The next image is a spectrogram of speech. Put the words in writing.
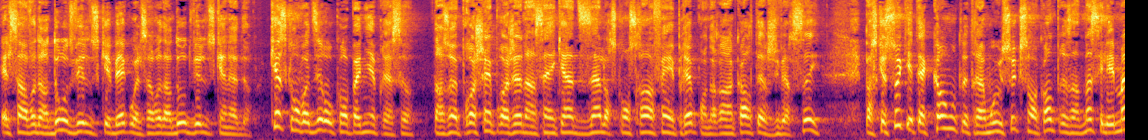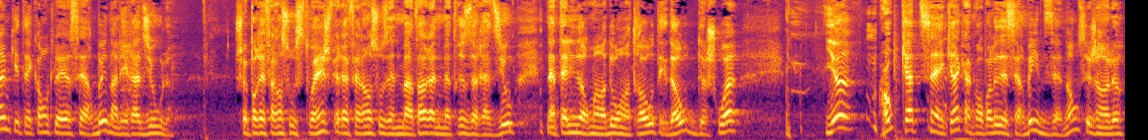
elle s'en va dans d'autres villes du Québec ou elle s'en va dans d'autres villes du Canada. Qu'est-ce qu'on va dire aux compagnies après ça? Dans un prochain projet, dans 5 ans, 10 ans, lorsqu'on sera enfin prêt, qu'on aura encore tergiversé. Parce que ceux qui étaient contre le tramway ou ceux qui sont contre présentement, c'est les mêmes qui étaient contre le SRB dans les radios, là. Je fais pas référence aux citoyens, je fais référence aux animateurs, animatrices de radio, Nathalie Normando, entre autres, et d'autres, de choix. Il y a 4-5 ans, quand on parlait de SRB, ils disaient non, ces gens-là.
